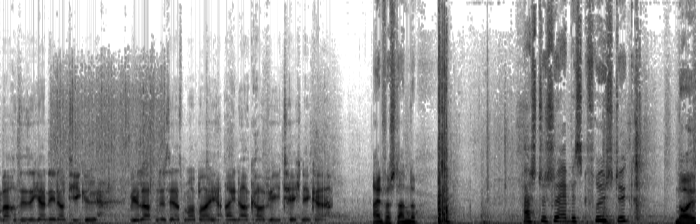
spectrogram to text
Machen Sie sich an den Artikel. Wir lassen es erstmal bei ein AKW-Techniker. Einverstanden. Hast du schon etwas gefrühstückt? Neu,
